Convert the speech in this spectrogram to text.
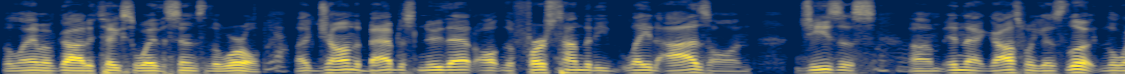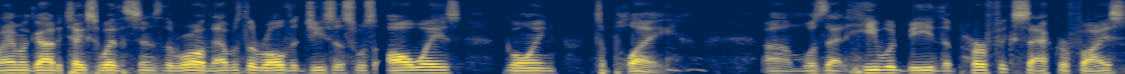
the Lamb of God who takes away the sins of the world." Yeah. Like John the Baptist knew that all, the first time that he laid eyes on Jesus mm-hmm. um, in that gospel. He goes, "Look, the Lamb of God who takes away the sins of the world." That was the role that Jesus was always going to play um, was that he would be the perfect sacrifice,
